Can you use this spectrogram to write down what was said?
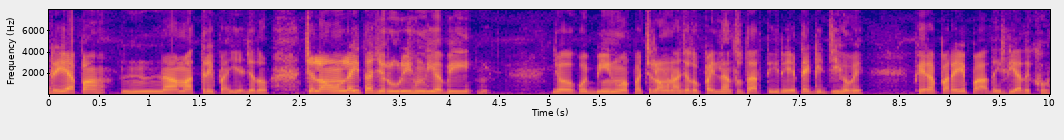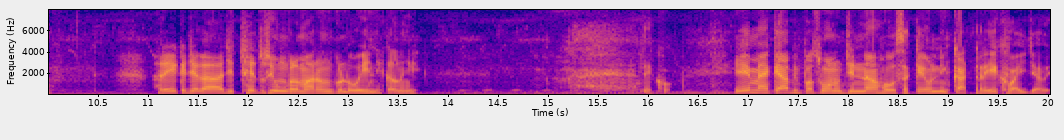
ਰੇ ਆਪਾਂ ਨਾ ਮਾਤਰੀ ਪਾਈ ਹੈ ਜਦੋਂ ਚਲਾਉਣ ਲਈ ਤਾਂ ਜ਼ਰੂਰੀ ਹੁੰਦੀ ਆ ਵੀ ਜਦੋਂ ਕੋਈ ਬੀ ਨੂੰ ਆਪਾਂ ਚਲਾਉਣਾ, ਜਦੋਂ ਪਹਿਲਾਂ ਤੋਂ ਧਰਤੀ ਰੇ ਤੇ ਗਿੱਜੀ ਹੋਵੇ, ਫਿਰ ਆਪਾਂ ਰੇ ਪਾ ਦਈਦੀ ਆ, ਦੇਖੋ। ਹਰੇਕ ਜਗ੍ਹਾ ਜਿੱਥੇ ਤੁਸੀਂ ਉਂਗਲ ਮਾਰੋਗੇ, ਗੰਡੋਏ ਹੀ ਨਿਕਲਣਗੇ। ਦੇਖੋ ਇਹ ਮੈਂ ਕਿਹਾ ਵੀ ਪਸ਼ੂਆਂ ਨੂੰ ਜਿੰਨਾ ਹੋ ਸਕੇ ਉਨੀ ਘੱਟ ਰੇਹ ਖਵਾਈ ਜਾਵੇ।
